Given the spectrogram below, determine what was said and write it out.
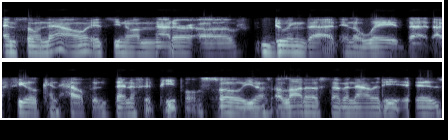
And so now it's, you know, a matter of doing that in a way that I feel can help and benefit people. So, you know, a lot of Sevenality is,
